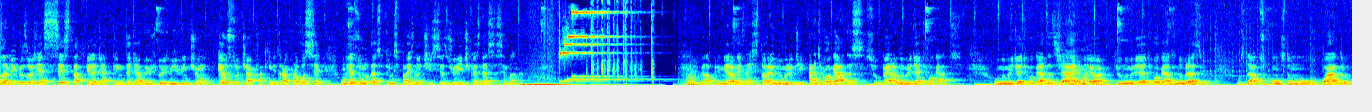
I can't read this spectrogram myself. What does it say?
meus amigos, hoje é sexta-feira, dia 30 de abril de 2021. Eu sou o Thiago Facchini e trago para você um resumo das principais notícias jurídicas dessa semana. Pela primeira vez na história, o número de advogadas supera o número de advogados. O número de advogadas já é maior que o número de advogados no Brasil. Os dados constam no quadro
